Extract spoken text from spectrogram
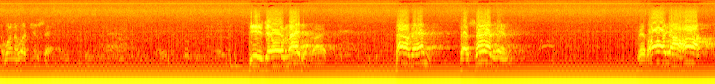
I wonder what you said. He's the Almighty. Right. Now then, to serve him with all your heart,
